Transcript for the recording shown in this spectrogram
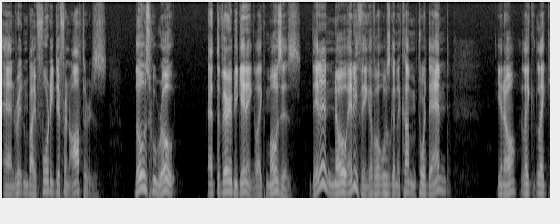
and written by 40 different authors. Those who wrote at the very beginning, like Moses, they didn't know anything of what was going to come toward the end. You know, like like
